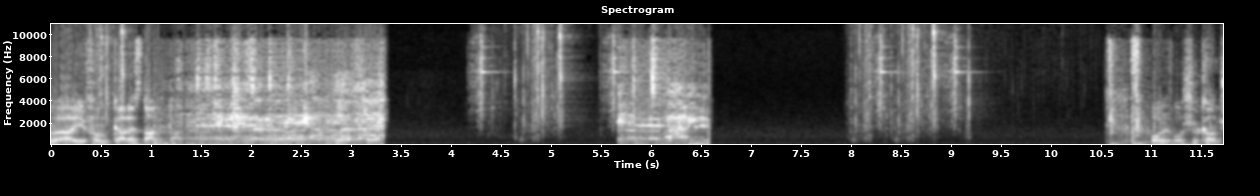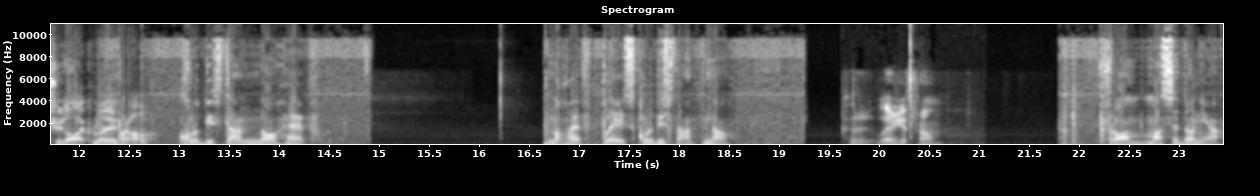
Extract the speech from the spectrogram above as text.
Well, are you from Kazakhstan? What, what's your country like, mate? Bro, Kurdistan no have. No have place Kurdistan, no. Kur where are you from? From Macedonia.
